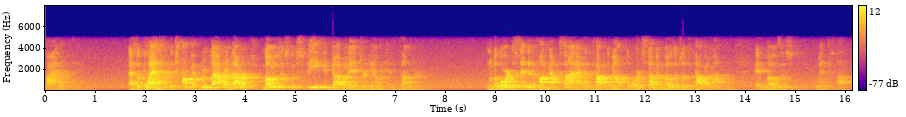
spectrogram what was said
violently. As the blast of the trumpet grew louder and louder, Moses would speak, and God would answer him in thunder. When the Lord descended upon Mount Sinai to the top of the mountain, the Lord summoned Moses to the top of the mountain, and Moses went up.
